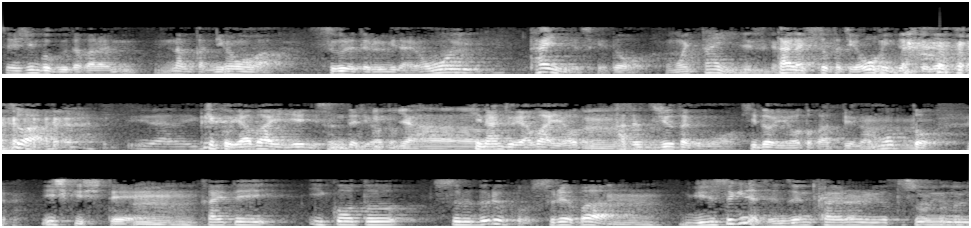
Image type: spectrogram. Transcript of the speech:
先進国だからなんか日本は優れてるみたいに思いたいんですけど思いたいですけどたい人たちが多いんですけど 実は結構やばい家に住んでるよとか避難所やばいよとか、うん。仮設住宅もひどいよとかっていうのはもっと意識してうん。変えていこうとする努力をすれば、うん。技術的には全然変えられるよってそういそう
